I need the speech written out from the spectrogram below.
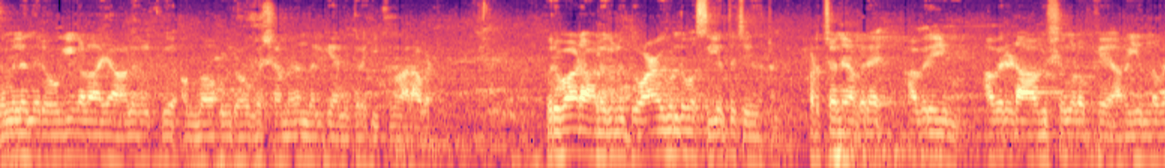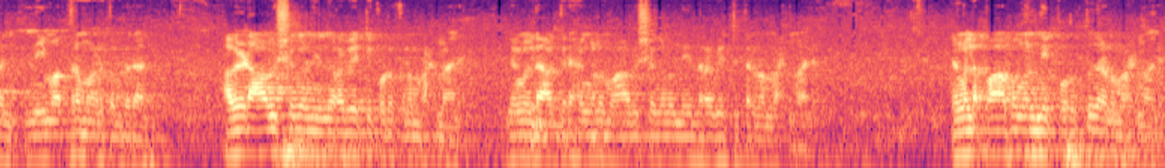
നമ്മിൽ നിന്ന് രോഗികളായ ആളുകൾക്ക് അള്ളാഹു രോഗശമനം നൽകി അനുഗ്രഹിക്കുമാറാവട്ടെ. ഒരുപാട് ആളുകൾ ദ്വാഴ കൊണ്ട് വസീയത്ത് ചെയ്തിട്ടുണ്ട്. പഠിച്ചോനെ അവരെ അവരെയും അവരുടെ ആവശ്യങ്ങളൊക്കെ അറിയുന്നവൻ നീ മാത്രമാണ് തമ്പുരാൻ. അവരുടെ ആവശ്യങ്ങൾ നീ നിറവേറ്റി കൊടുക്കണം റഹ്മാനെ. ഞങ്ങളുടെ ആഗ്രഹങ്ങളും ആവശ്യങ്ങളും നീ നിറവേറ്റി തരണം റഹ്മാനെ. ഞങ്ങളുടെ പാപങ്ങൾ നീ പുറത്തു തരണം റഹ്മാനെ.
